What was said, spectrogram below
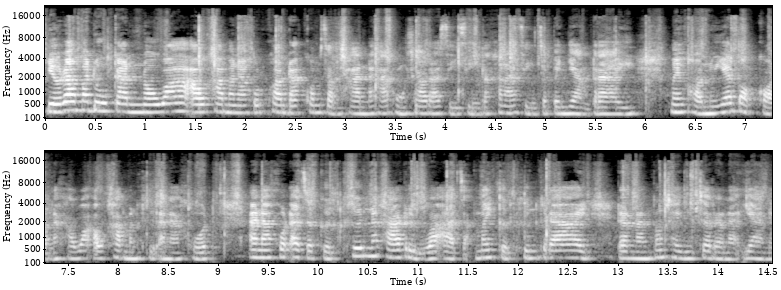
เดี๋ยวเรามาดูกันเนาะว่าเอาคำอนาคตความรักความสัมพันธ์นะคะ ของชาวราศีสิงห์ลัคนาสิงห์จะเป็นอย่างไรไม่ขออนุญาตบอกก่อนนะคะ ว่าเอาคำมันคืออนาคต อนาคตอาจจะเกิดขึ้นนะคะ หรือว่าอาจจะไม่เกิดขึ้นก็ได้ ดังนั้นต้องใช้วิจารณญาณใน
